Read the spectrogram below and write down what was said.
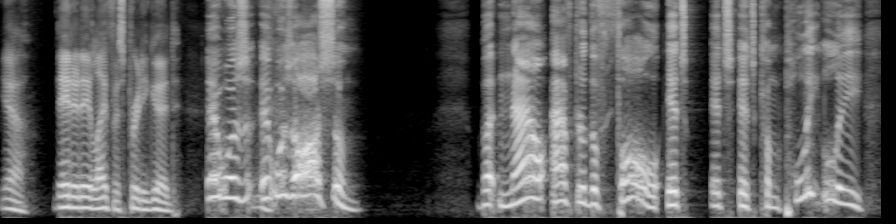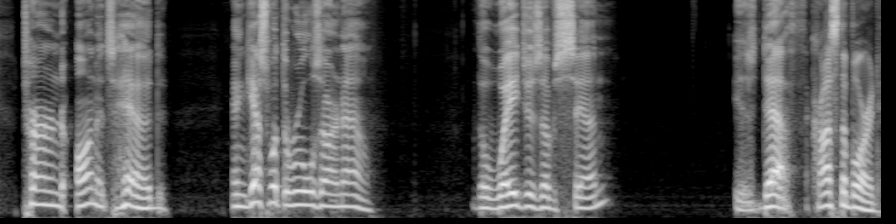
yeah. Day to day life was pretty good. it was it was awesome. But now, after the fall, it's it's it's completely turned on its head. And guess what the rules are now? The wages of sin is death. Across the board.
